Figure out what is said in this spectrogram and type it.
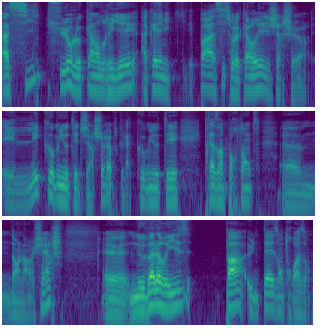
assis sur le calendrier académique, il n'est pas assis sur le calendrier des chercheurs. Et les communautés de chercheurs, parce que la communauté est très importante dans la recherche, ne valorisent pas une thèse en trois ans.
